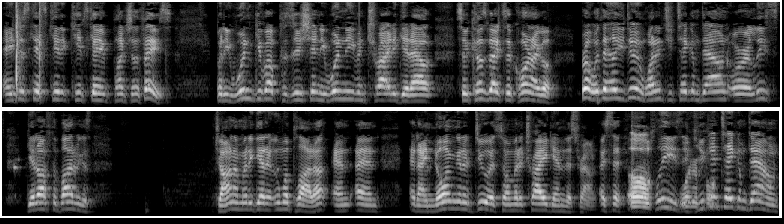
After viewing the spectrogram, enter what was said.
and he just gets get, keeps getting punched in the face. but he wouldn't give up position. He wouldn't even try to get out. So he comes back to the corner. I go, bro, what the hell are you doing? Why didn't you take him down or at least get off the bottom? He goes, John, I'm going to get an umaplata, and and and I know I'm going to do it, so I'm going to try again this round. I said, Oh, please, if you can take him down,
